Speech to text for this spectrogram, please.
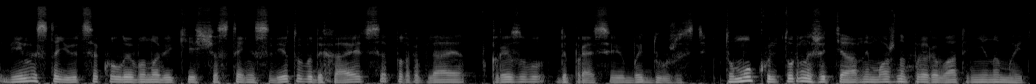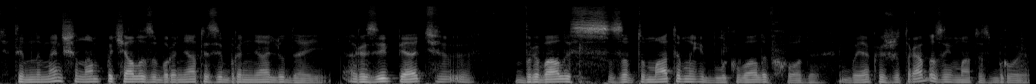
Війни стаються, коли воно в якійсь частині світу видихається, потрапляє в кризову депресію, байдужість. Тому культурне життя не можна проривати ні на мить. Тим не менше, нам почали забороняти зібрання людей. Разів п'ять е, вривались з автоматами і блокували входи, бо якось же треба займати зброю.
